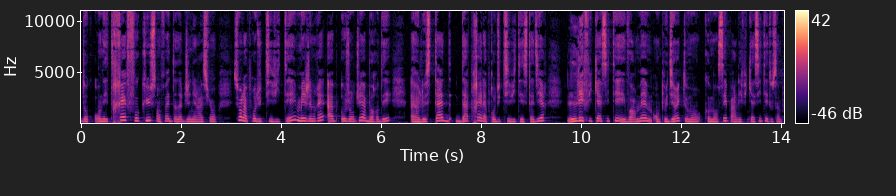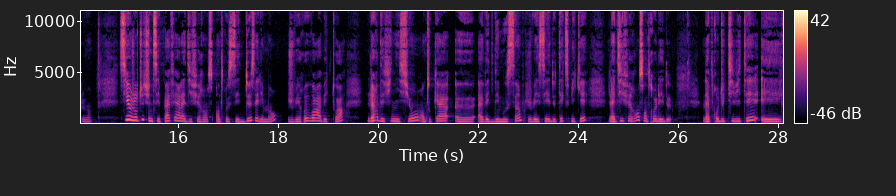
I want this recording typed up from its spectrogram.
Donc on est très focus en fait dans notre génération sur la productivité, mais j'aimerais aujourd'hui aborder euh, le stade d'après la productivité, c'est-à-dire l'efficacité, et voire même on peut directement commencer par l'efficacité tout simplement. Si aujourd'hui tu ne sais pas faire la différence entre ces deux éléments, je vais revoir avec toi leur définition, en tout cas euh, avec des mots simples, je vais essayer de t'expliquer la différence entre les deux. La productivité est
